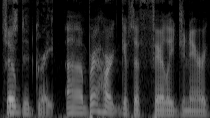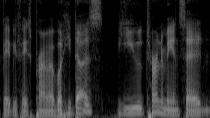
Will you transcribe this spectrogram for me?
So- Just did great. Uh, Bret Hart gives a fairly generic babyface promo, but he does. You turned to me and said,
